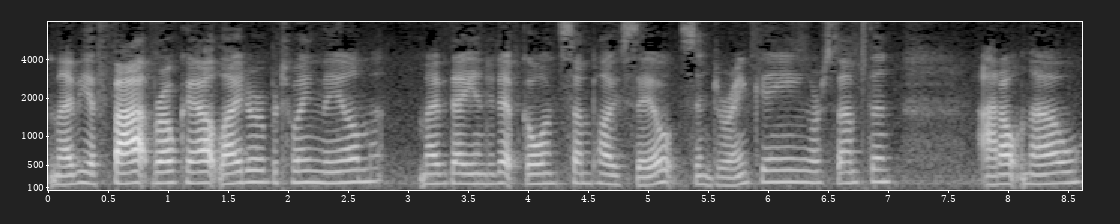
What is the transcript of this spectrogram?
maybe a fight broke out later between them maybe they ended up going someplace else and drinking or something i don't know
